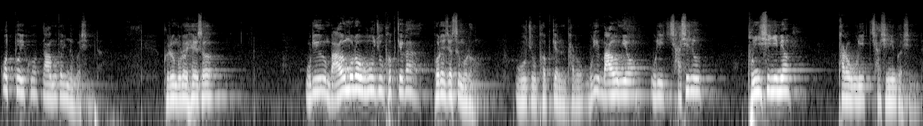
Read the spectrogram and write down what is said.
꽃도 있고 나무도 있는 것입니다. 그러므로 해서 우리의 마음으로 우주 법계가 벌어졌으므로 우주 법계는 바로 우리 마음이요, 우리 자신의 분신이며 바로 우리 자신인 것입니다.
